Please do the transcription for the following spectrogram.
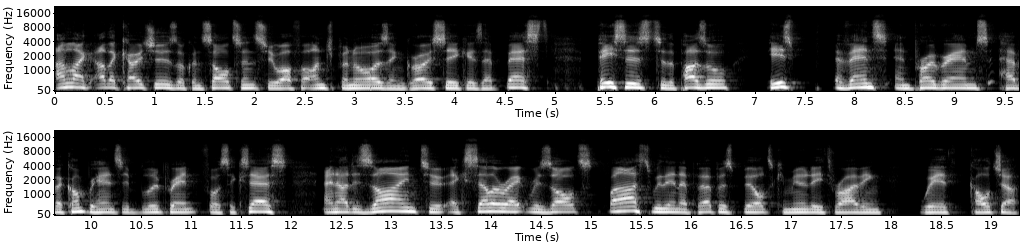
Unlike other coaches or consultants who offer entrepreneurs and growth seekers at best pieces to the puzzle, his Events and programs have a comprehensive blueprint for success and are designed to accelerate results fast within a purpose built community thriving with culture.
